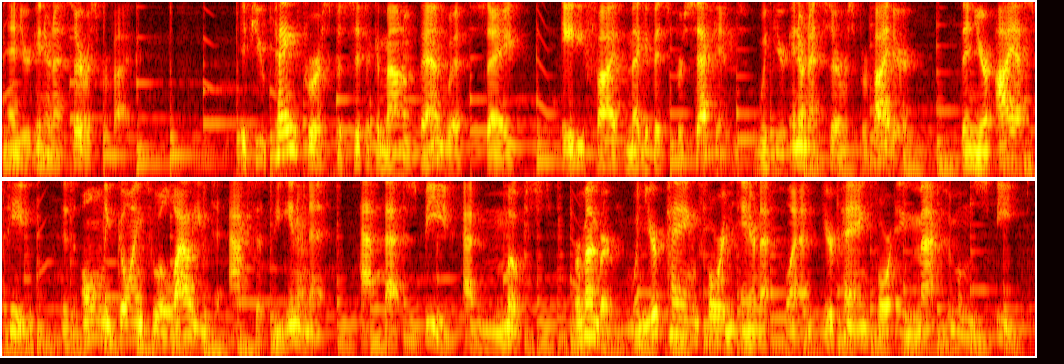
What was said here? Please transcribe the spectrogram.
and your internet service provider. If you pay for a specific amount of bandwidth, say 85 megabits per second, with your internet service provider, then your ISP is only going to allow you to access the internet at that speed at most. Remember, when you're paying for an internet plan, you're paying for a maximum speed.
